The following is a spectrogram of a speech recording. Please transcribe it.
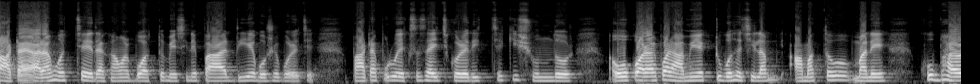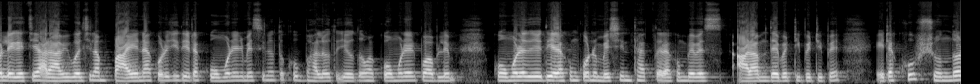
পাটায় আরাম হচ্ছে। এই দেখো, আমার বর তো মেশিনে পা দিয়ে বসে পড়েছে, পাটা পুরো এক্সারসাইজ করে দিচ্ছে, কি সুন্দর। ও করার পর আমি একটু বসেছিলাম, আমার তো মানে খুব ভালো লেগেছে। আর আমি বলছিলাম পায়ে না করে যদি এটা কোমরের মেশিন হতো খুব ভালো হতো। যেহেতু আমার কোমরের প্রবলেম কোমরে যদি এরকম কোনো মেশিন থাকতো এরকম ভেবে আরাম দেবে টিপে টিপে। এটা খুব সুন্দর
